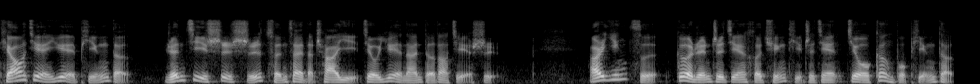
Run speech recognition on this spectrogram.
条件越平等，人际事实存在的差异就越难得到解释，而因此个人之间和群体之间就更不平等。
